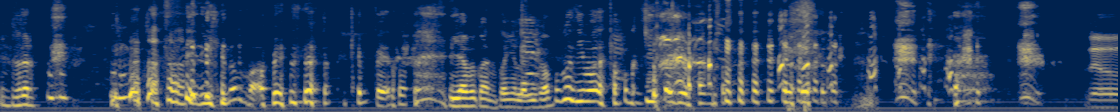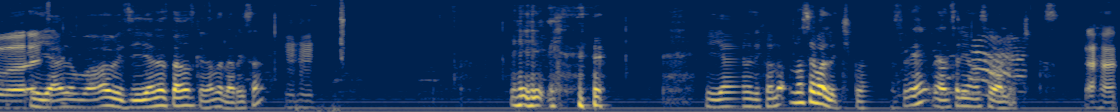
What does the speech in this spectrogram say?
Y empezó a hacer- Y dije, no mames, qué pedo. Y ya fue cuando Toño le dijo, ¿a poco sí, a poco sí está llorando? No Y manches. ya, no mames, y ya nos estábamos cagando la risa. Y, y ya nos dijo, no, no se vale, chicos. ¿eh? En serio, no se vale, chicos. Ajá.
